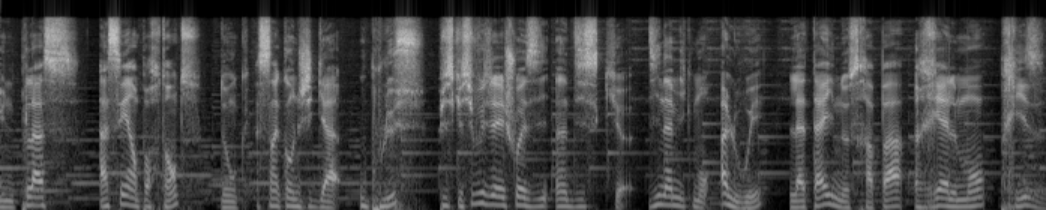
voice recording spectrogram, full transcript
une place assez importante donc 50 Go ou plus, puisque si vous avez choisi un disque dynamiquement alloué, la taille ne sera pas réellement prise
